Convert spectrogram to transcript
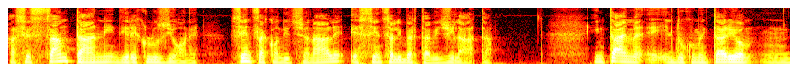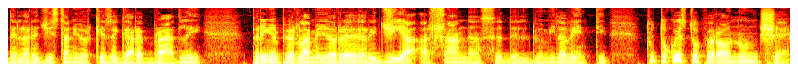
a 60 anni di reclusione, senza condizionale e senza libertà vigilata. In Time, il documentario della regista newyorkese Garrett Bradley, premio per la migliore regia al Sundance del 2020, tutto questo però non c'è.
